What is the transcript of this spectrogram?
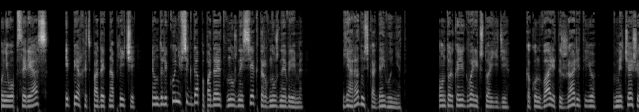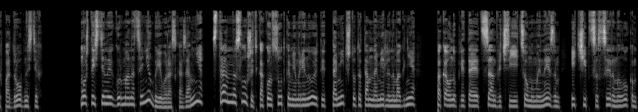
у него псориаз, и перхоть падает на плечи, и он далеко не всегда попадает в нужный сектор в нужное время. Я радуюсь, когда его нет. Он только и говорит, что о еде, как он варит и жарит ее в мельчайших подробностях. Может, истинный гурман оценил бы его рассказ, а мне странно слушать, как он сутками маринует и томит что-то там на медленном огне, пока он уплетает сандвич с яйцом и майонезом и чипсы с сыром и луком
